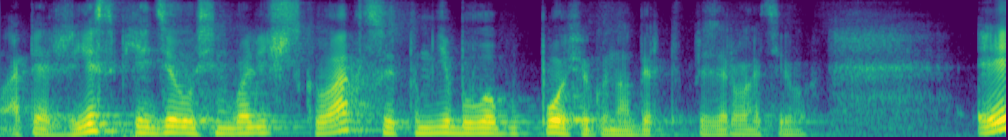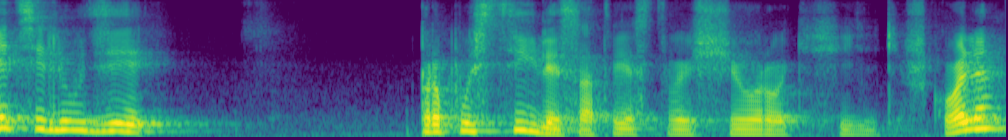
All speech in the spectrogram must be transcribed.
опять же, если бы я делал символическую акцию, то мне было бы пофигу на дырки в презервативах. Эти люди пропустили соответствующие уроки физики в школе,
